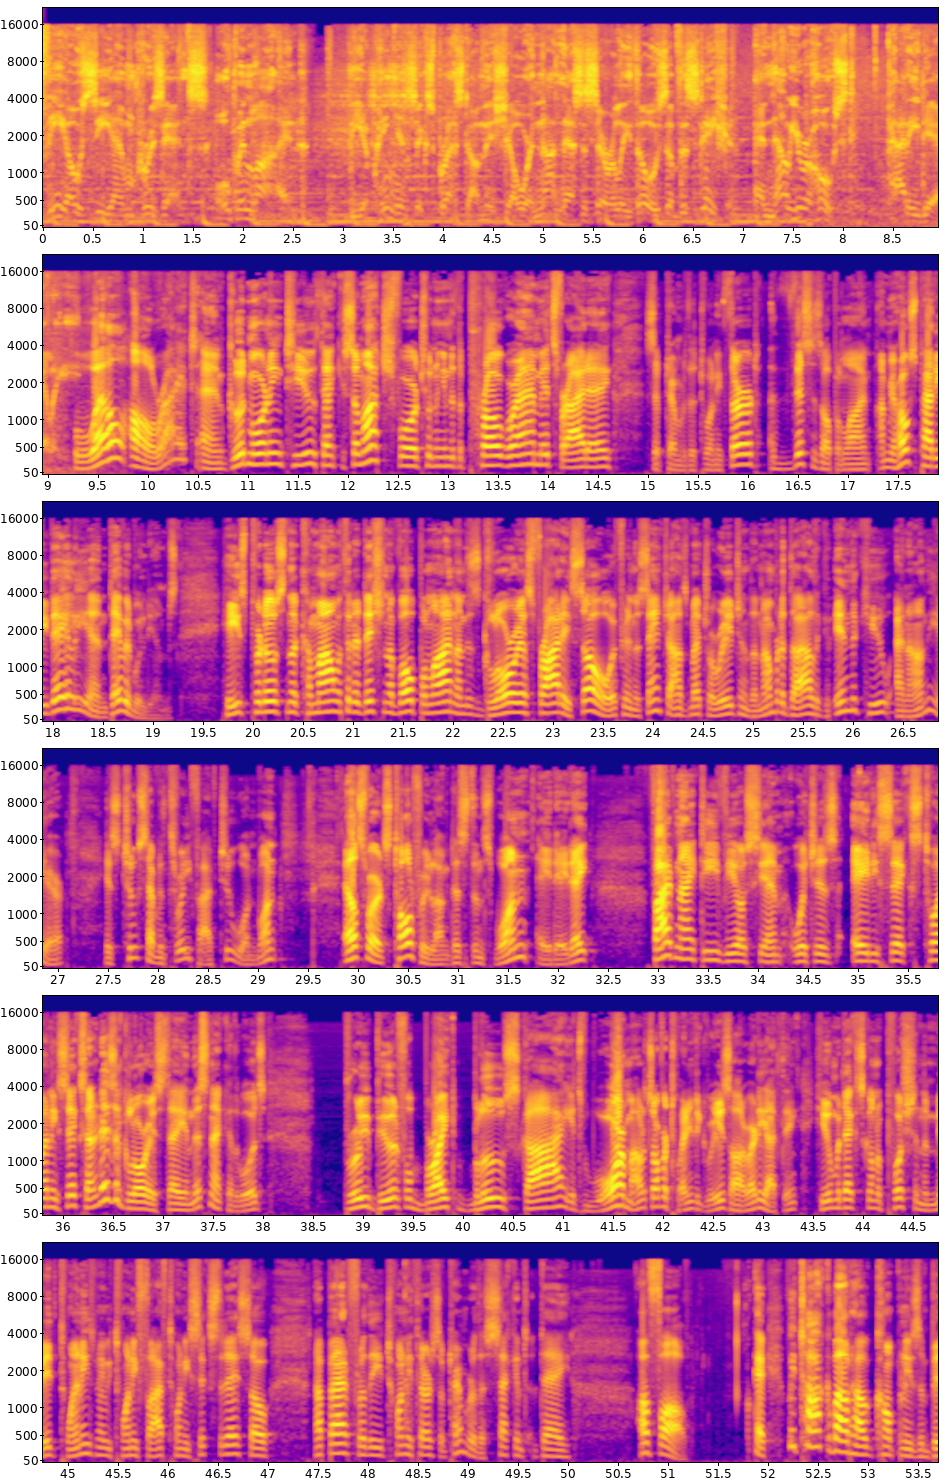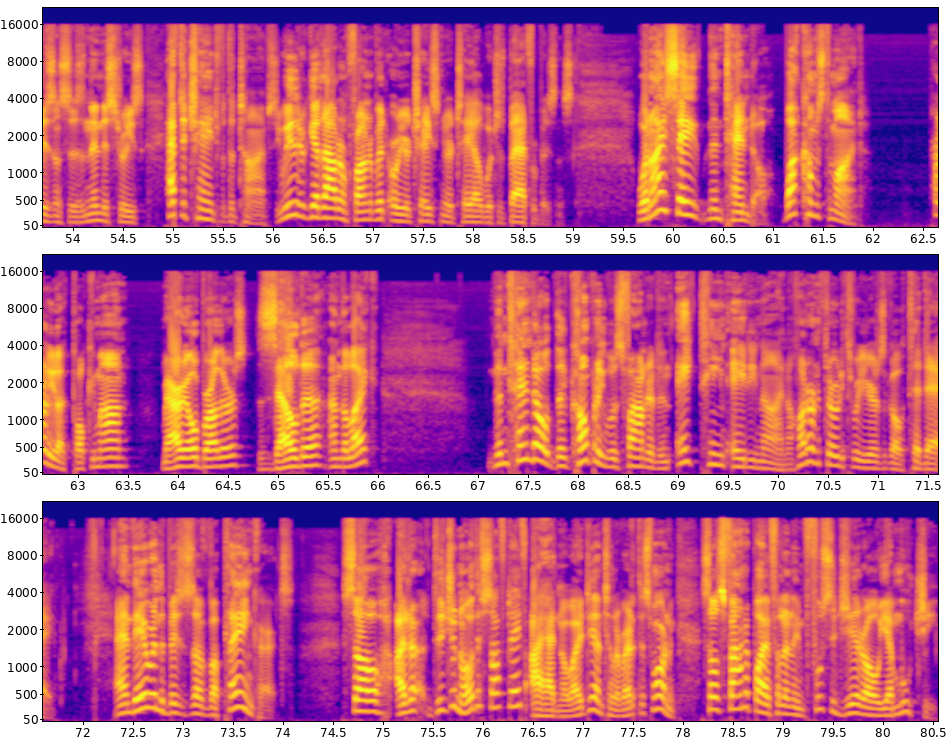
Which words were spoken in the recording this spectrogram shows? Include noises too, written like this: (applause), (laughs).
VOCM presents Open Line. The opinions expressed on this show are not necessarily those of the station. And now your host, Paddy Daly. Well, all right, and good morning to you. Thank you so much for tuning into the program. It's Friday, September the 23rd. This is Open Line. I'm your host, Paddy Daly, and David Williams. He's producing the Come On With It edition of Open Line on this glorious Friday. So, if you're in the St. John's metro region, the number to dial to get in the queue and on the air is 273 5211. Elsewhere, it's toll free long distance 1 888 590 VOCM, which is 8626. And it is a glorious day in this neck of the woods. Pretty Beautiful, bright blue sky. It's warm out. It's over 20 degrees already, I think. Humidex's going to push in the mid 20s, maybe 25, 26 today. So, not bad for the 23rd September, the second day of fall. Okay, we talk about how companies and businesses and industries have to change with the times. You either get out in front of it or you're chasing your tail, which is bad for business. When I say Nintendo, what comes to mind? Probably like Pokemon, Mario Brothers, Zelda, and the like. Nintendo, the company was founded in 1889, 133 years ago today, and they were in the business of uh, playing cards. So, did you know this stuff, Dave? I had no idea until I read it this morning. So, it's founded by a fellow named Fusajiro Yamauchi.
